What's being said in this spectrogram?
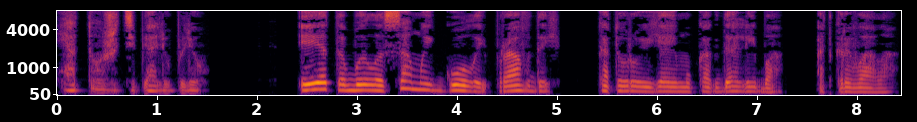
«Я тоже тебя люблю». И это было самой голой правдой, которую я ему когда-либо открывала.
